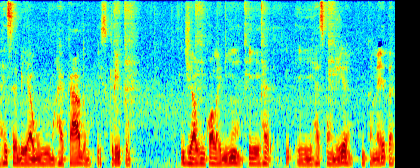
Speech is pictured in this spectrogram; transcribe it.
recebi algum recado escrito de algum coleguinha e, e respondia com caneta,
